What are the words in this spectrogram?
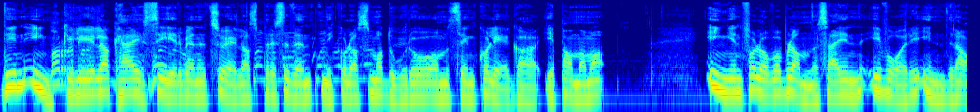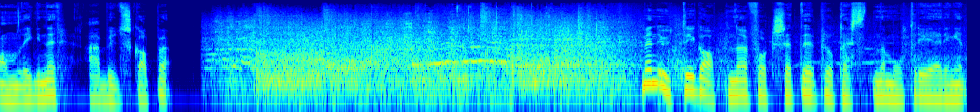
Din ynkelige lakei, sier Venezuelas president Nicolas Maduro om sin kollega i Panama. Ingen får lov å blande seg inn i våre indre anliggender, er budskapet. Men ute i gatene fortsetter protestene mot regjeringen.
